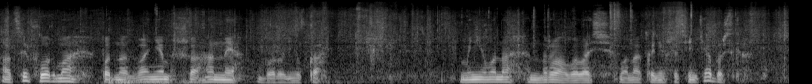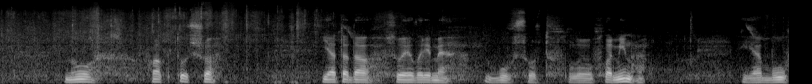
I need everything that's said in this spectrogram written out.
А це форма під названням Шагане Боронюка. Мені вона нравилась. Вона, звісно, сентябрьська. Ну, факт тут, що я тоді в своє время був сорт фл- фламінго. Я був,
